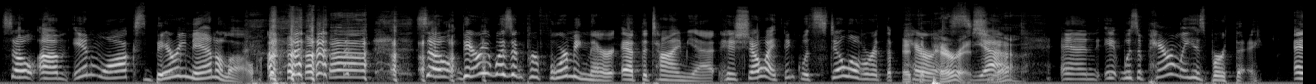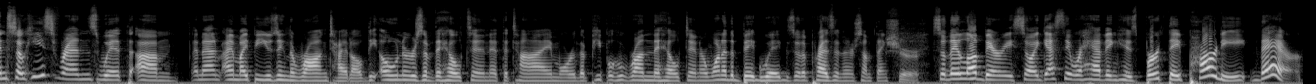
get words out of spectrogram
So um, in walks Barry Manilow. so Barry wasn't performing there at the time yet. His show, I think, was still over at the the Paris. Paris, yeah. And it was apparently his birthday. And so he's friends with, um, and I, I might be using the wrong title, the owners of the Hilton at the time, or the people who run the Hilton, or one of the bigwigs, or the president, or something. Sure. So they love Barry. So I guess they were having his birthday party there.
